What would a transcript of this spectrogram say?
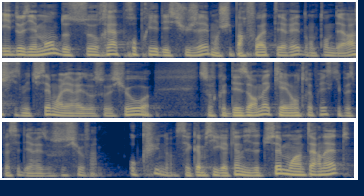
Et deuxièmement, de se réapproprier des sujets. Moi, je suis parfois atterré d'entendre des RH qui se disent, mais tu sais, moi, les réseaux sociaux, sauf que désormais, quelle entreprise qui peut se passer des réseaux sociaux? Enfin, aucune. C'est comme si quelqu'un disait, tu sais, moi, Internet,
